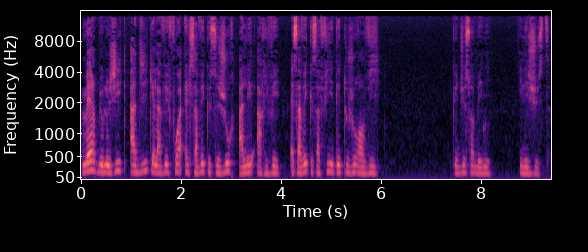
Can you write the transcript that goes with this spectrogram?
La mère biologique a dit qu'elle avait foi, elle savait que ce jour allait arriver. Elle savait que sa fille était toujours en vie. Que Dieu soit béni. Il est juste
